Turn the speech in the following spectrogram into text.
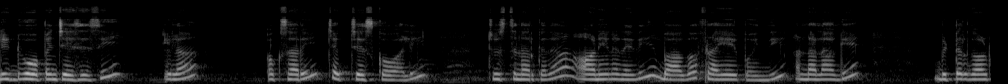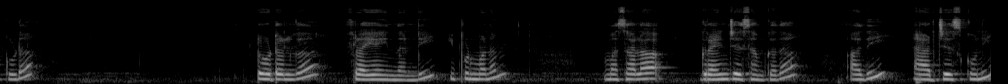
లిడ్ ఓపెన్ చేసేసి ఇలా ఒకసారి చెక్ చేసుకోవాలి. చూస్తున్నారు కదా ఆనియన్ అనేది బాగా ఫ్రై అయిపోయింది. అండ్ అలాగే బిట్టర్ గార్డ్ కూడా టోటల్గా ఫ్రై అయిందండి. ఇప్పుడు మనం మసాలా గ్రైండ్ చేసాం కదా అది యాడ్ చేసుకొని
